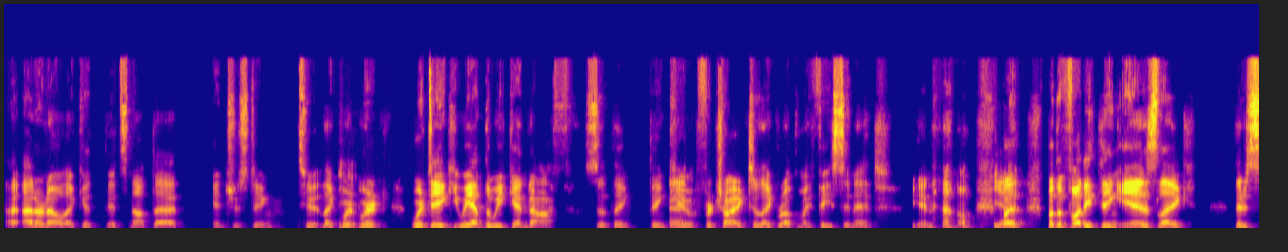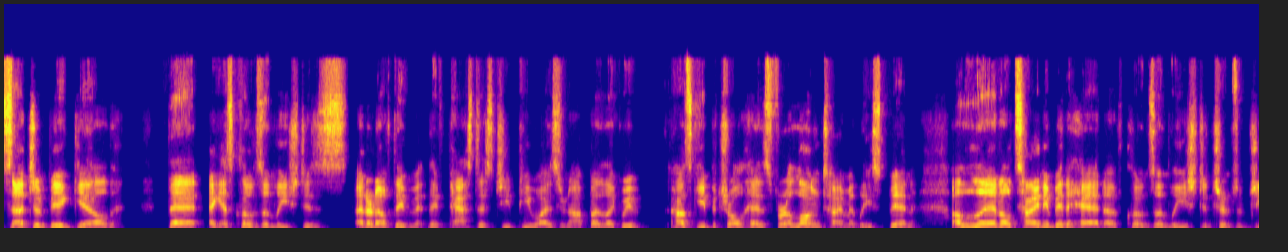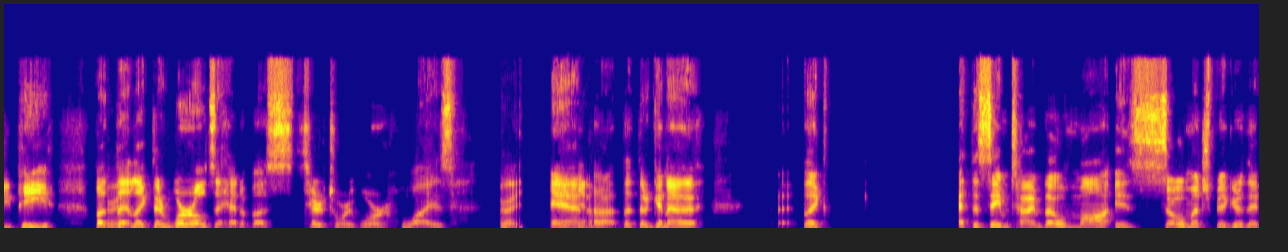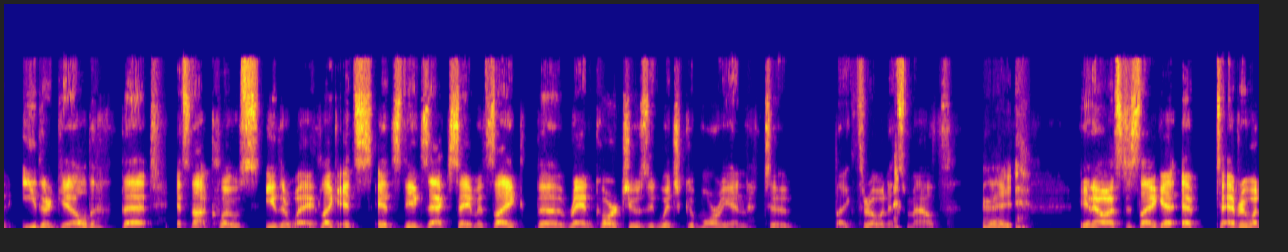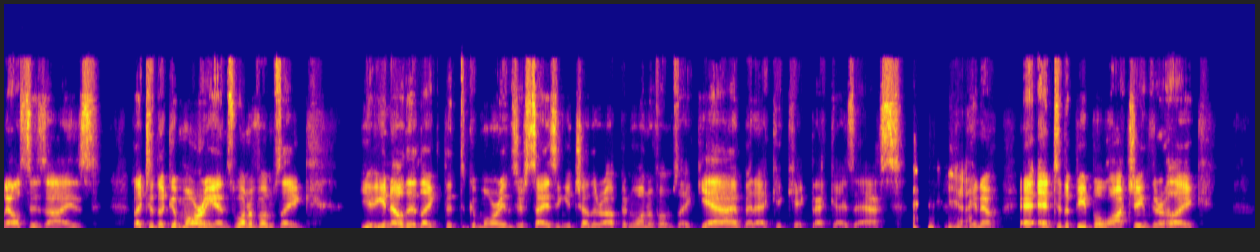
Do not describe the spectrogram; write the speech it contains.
I, I don't know, like it, it's not that interesting to like we're we're we're taking we have the weekend off, so thank thank you for trying to like rub my face in it, you know. Yeah. But but the funny thing is, like, there's such a big guild that I guess Clones Unleashed is I don't know if they've they've passed us GP wise or not, but like we've Ski Patrol has for a long time at least been a little tiny bit ahead of Clones Unleashed in terms of GP, but right. that like they're worlds ahead of us territory war wise. Right. And yeah. uh that they're gonna like at the same time, though, Maw is so much bigger than either guild that it's not close either way. Like it's it's the exact same. It's like the Rancor choosing which Gamorrean to like throw in its mouth. Right. You know, it's just like to everyone else's eyes, like to the Gamorreans, one of them's like, you, you know that like the Gamorreans are sizing each other up, and one of them's like, yeah, I bet I could kick that guy's ass. yeah. You know, and, and to the people watching, they're like,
